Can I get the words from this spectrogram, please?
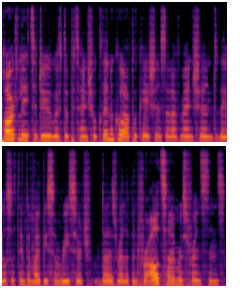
partly to do with the potential clinical applications that I've mentioned. They also think there might be some research that is relevant for Alzheimer's, for instance.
